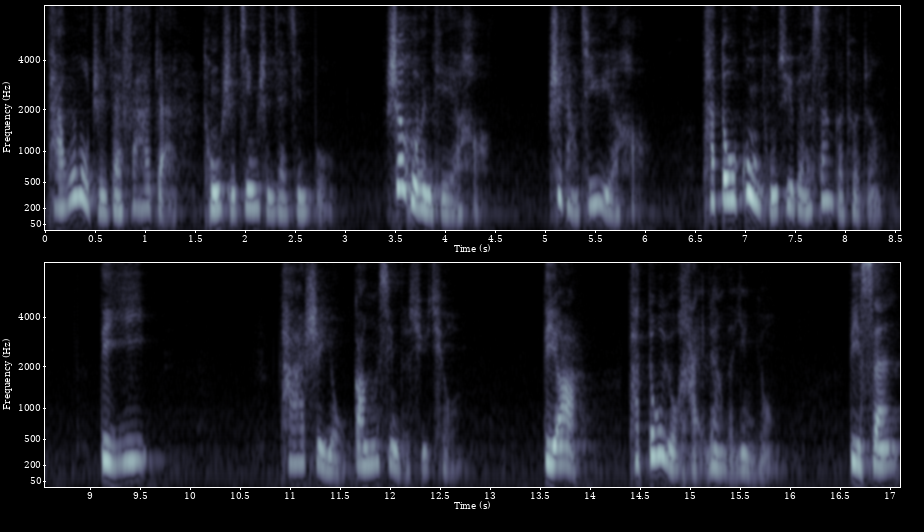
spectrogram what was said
它物质在发展，同时精神在进步。社会问题也好，市场机遇也好，它都共同具备了三个特征：第一，它是有刚性的需求；第二，它都有海量的应用；第三。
